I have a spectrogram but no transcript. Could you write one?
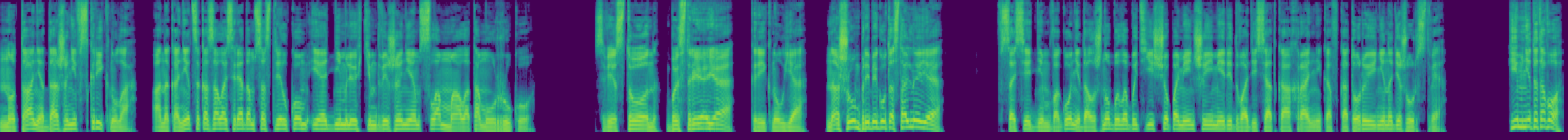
Но Таня даже не вскрикнула, а наконец оказалась рядом со стрелком и одним легким движением сломала тому руку. «Свистун, быстрее!» — крикнул я. «На шум прибегут остальные!» В соседнем вагоне должно было быть еще по меньшей мере два десятка охранников, которые не на дежурстве. «Им не до того!»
